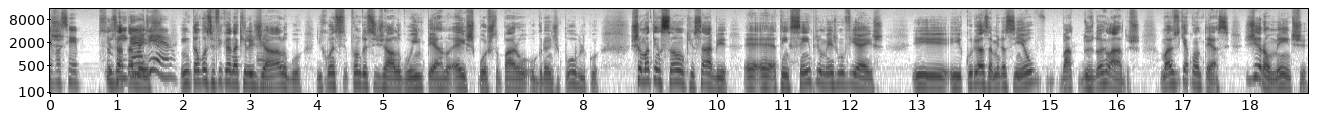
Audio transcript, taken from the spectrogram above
fazer você subir e ganhar dinheiro. Então você fica naquele diálogo e com esse- quando esse diálogo interno é exposto para o, o grande público, chama atenção que, sabe, é- é, tem sempre o mesmo viés. E, e, curiosamente, assim, eu bato dos dois lados. Mas o que acontece? Geralmente,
